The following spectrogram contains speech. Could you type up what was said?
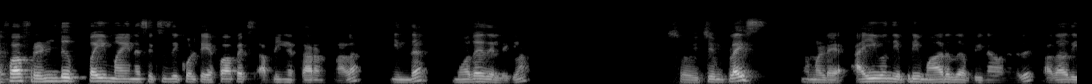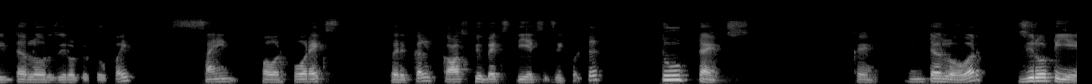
எஃப் ஆஃப் ரெண்டு pi minus x is equal to f of x அப்படிங்கிற காரணத்தினால இந்த மொதல் இது எழுதிக்கலாம். ஸோ விச் இம்ப்ளைஸ் நம்மளுடைய ஐ வந்து எப்படி மாறுது அப்படின்னா வந்து அதாவது இன்டர்ல ஒரு zero to two pi sine power four x பெருக்கல் cos cube x d x is equal to two times okay integral over zero to a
